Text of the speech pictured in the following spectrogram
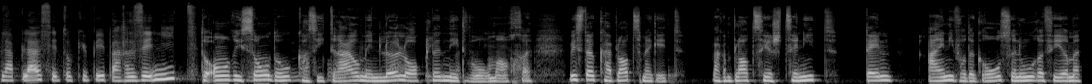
La place est occupée par Zenith. Der Henri Sondo kann seinen Traum in Le Locle nicht wahrmachen, weil es dort keinen Platz mehr gibt. Wegen Platz erst Zenith, dann eine der grossen Uhrenfirmen,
